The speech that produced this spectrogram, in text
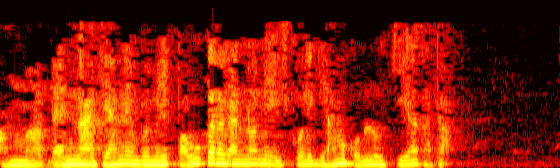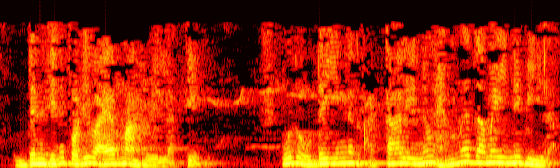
අම්මා බැන්නා කියන්නේ උඹ මේ පව් කරගන්නවා මේ ඉස්කෝලේ ගියාම කොල්ලෝ කියන කතා. උදෙන් දින පොඩි වයර් මාරු වෙලා තියෙනවා. මොකද උඩ ඉන්න අට්ටාලේ ඉන්න හැමදම ඉන්නේ බීලා.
